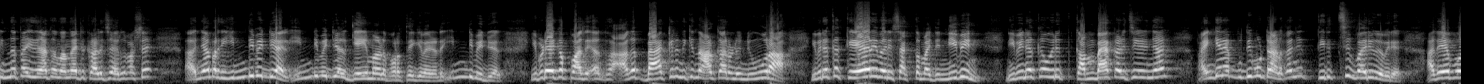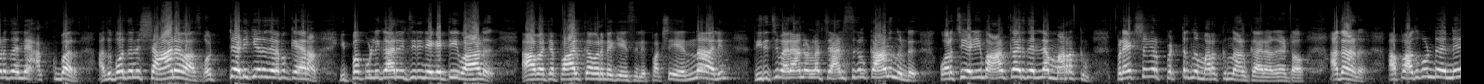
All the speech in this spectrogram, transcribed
ഇന്നത്തെ ഇതിനകത്ത് നന്നായിട്ട് കളിച്ചായിരുന്നു. പക്ഷേ ഞാൻ പറഞ്ഞു ഇൻഡിവിജ്വൽ ഇൻഡിവിജ്വൽ ഗെയിമാണ് പുറത്തേക്ക് വരുന്നത് ഇൻഡിവിജ്വൽ ഇവിടെയൊക്കെ അത് ബാക്കിൽ നിൽക്കുന്ന ആൾക്കാരുണ്ട്. നൂറ. ഇവരൊക്കെ കയറി വരും ശക്തമായിട്ട്. നിവിൻ. നിവിനൊക്കെ ഒരു കംബാക്ക് അടിച്ചു കഴിഞ്ഞാൽ ഭയങ്കര ബുദ്ധിമുട്ടാണ്. കാരണം തിരിച്ച് വരും ഇവർ അതേപോലെ തന്നെ അക്ബർ. അതുപോലെ തന്നെ ഷാനവാസ്. ഒറ്റയടിക്കാണ് ചിലപ്പോൾ കയറാം ഇപ്പം പുള്ളിക്കാരൻ ഇച്ചിരി നെഗറ്റീവ് ആണ്. ആ മറ്റേ പാൽ കവറിന്റെ കേസിൽ പക്ഷേ എന്നാലും തിരിച്ചു വരാനുള്ള ചാൻസുകൾ കാണുന്നുണ്ട്. കുറച്ച് കഴിയുമ്പോൾ ആൾക്കാർ ഇതെല്ലാം മറക്കും. പ്രേക്ഷകർ പെട്ടെന്ന് മറക്കുന്ന ആൾക്കാരാണ് കേട്ടോ. അതാണ്. അപ്പോൾ അതുകൊണ്ട് തന്നെ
